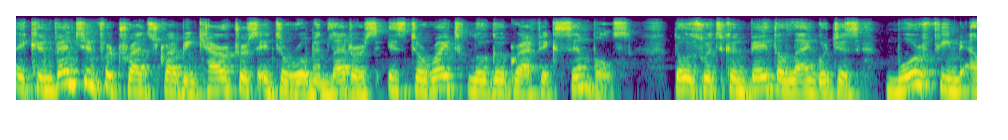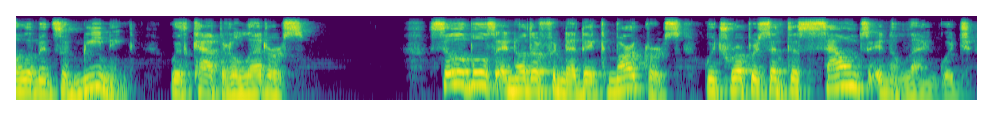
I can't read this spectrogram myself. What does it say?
A convention for transcribing characters into Roman letters is to write logographic symbols, those which convey the language's morpheme elements of meaning, with capital letters. Syllables and other phonetic markers, which represent the sounds in a language,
